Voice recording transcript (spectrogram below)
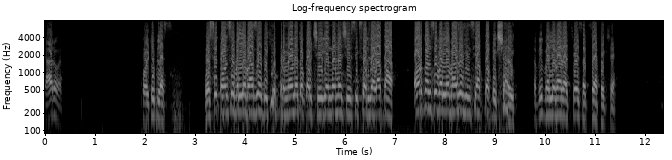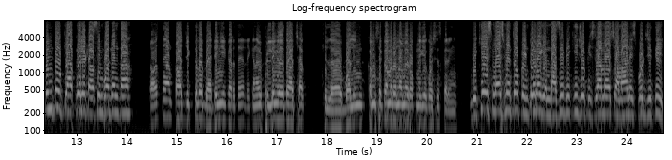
चार ओवर फोर्टी प्लस। वैसे कौन से बल्लेबाज है? देखिए प्रणय ने तो कल छह गेंदों में छह सिक्सर जड़ा था। और कौन से बल्लेबाज है जिनसे आपका अपेक्षा है? सभी बल्लेबाज अच्छे हैं सबसे अपेक्षा है। पिंटू क्या आपके लिए टॉस इंपॉर्टेंट था? टॉस ने हम टॉस जीतते तो बैटिंग ही करते हैं लेकिन अभी फील्डिंग है तो अच्छा बॉलिंग कम से कम रनों में रोकने की कोशिश करेंगे। देखिए इस मैच में तो पिंटू ने गेंदबाजी भी की जो पिछला मैच अमान स्पोर्ट जीती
